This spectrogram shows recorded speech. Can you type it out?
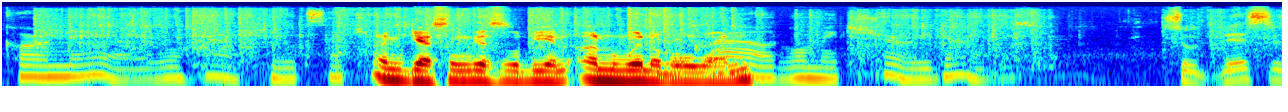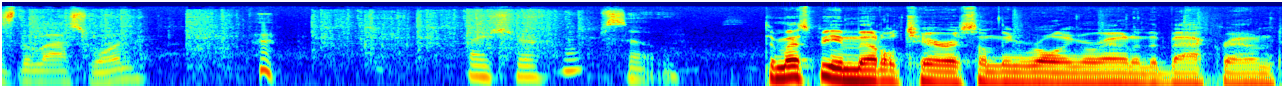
Corneo will have to accept your I'm guessing this will be an and unwinnable the one. crowd will make sure he does. So this is the last one? I sure hope so. There must be a metal chair or something rolling around in the background.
